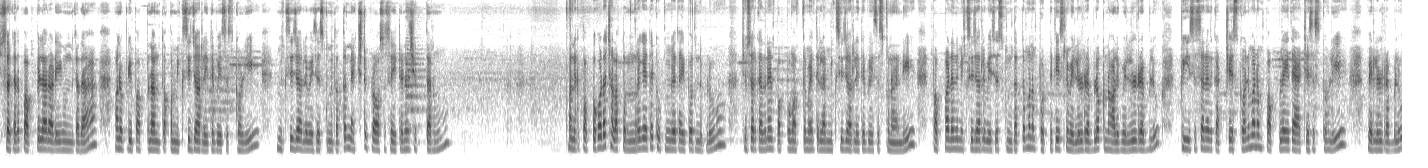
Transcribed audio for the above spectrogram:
చూసారు కదా పప్పు ఇలా రెడీ ఉంది కదా. మనం ఇప్పుడు ఈ పప్పునంత ఒక మిక్సీ జార్లో అయితే వేసేసుకోవాలి. మిక్సీ జార్లో వేసేసుకున్న తర్వాత నెక్స్ట్ ప్రాసెస్ ఏంటనేది చెప్తాను. మనకి పప్పు కూడా చాలా తొందరగా అయితే కుకింగ్ అయితే అయిపోతుంది. ఇప్పుడు చూసారు కదా నేను పప్పు మొత్తం అయితే ఇలా మిక్సీ జార్లు అయితే వేసేసుకున్నానండి. పప్పు అనేది మిక్సీ జార్లు వేసేసుకున్న తర్వాత మనం పొట్టి తీసిన వెల్లుల్లి రెబ్బలు ఒక నాలుగు వెల్లుల్లి రెబ్బలు పీసెస్ అనేది కట్ చేసుకొని మనం పప్పులు అయితే యాడ్ చేసేసుకోవాలి. వెల్లుల్లి రెబ్బలు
